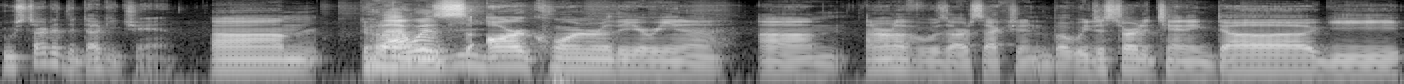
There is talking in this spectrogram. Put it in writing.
Who started the Dougie chant? Um, that was our corner of the arena. Um, I don't know if it was our section, but we just started chanting Dougie,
